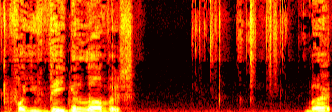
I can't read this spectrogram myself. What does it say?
for you vegan lovers. But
